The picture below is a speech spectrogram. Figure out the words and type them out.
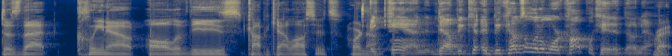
does that clean out all of these copycat lawsuits or not? It can. Now, beca- it becomes a little more complicated though now. Right.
